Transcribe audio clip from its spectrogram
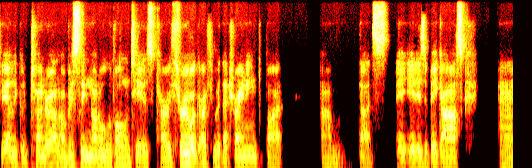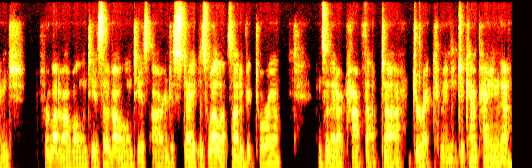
fairly good turnaround. Obviously, not all the volunteers carry through or go through with their training, but um, that's it, it is a big ask. And for a lot of our volunteers, some of our volunteers are interstate as well outside of Victoria. And so they don't have that uh, direct commitment to campaigning there,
